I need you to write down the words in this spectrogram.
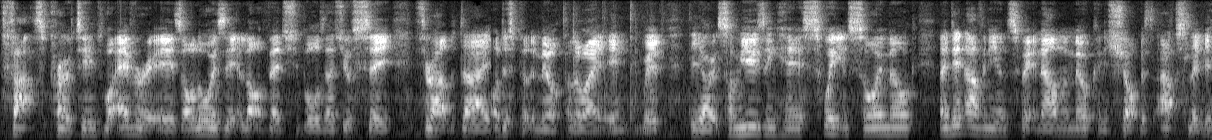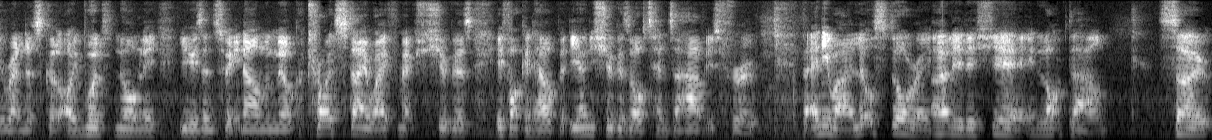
fats, proteins, whatever it is. I'll always eat a lot of vegetables, as you'll see throughout the day. I'll just put the milk, by the way, in with the oats. I'm using here sweetened soy milk. They didn't have any unsweetened almond milk in the shop. It's absolutely horrendous because I would normally use unsweetened almond milk. I try to stay away from extra sugars if I can help it. The only sugars I tend to have is fruit. But anyway, a little story earlier this year in lockdown. So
